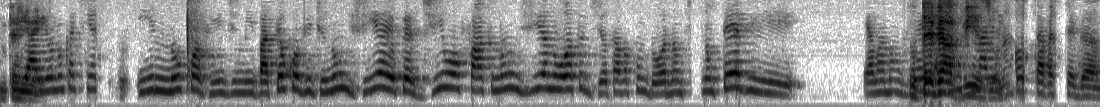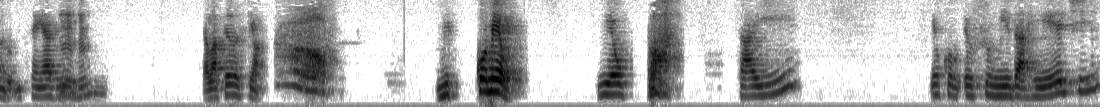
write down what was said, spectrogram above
Entendi. E aí eu nunca tinha tido. E no Covid, me bateu Covid num dia, eu perdi o olfato num dia, no outro dia eu estava com dor. Não, não teve. Ela não, não veio, teve ela aviso, né? que estava chegando sem aviso. Uhum. Ela fez assim, ó. Me comeu. E eu, pá, saí. Eu, eu sumi da rede.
